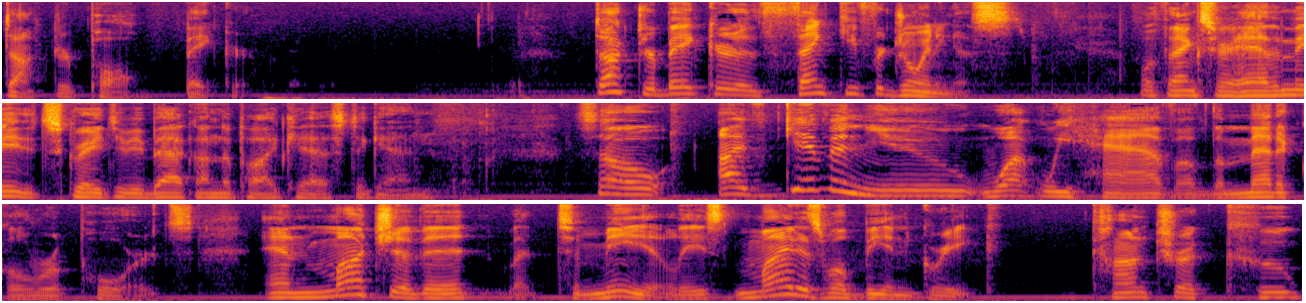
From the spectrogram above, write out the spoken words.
Dr. Paul Baker. Dr. Baker, thank you for joining us. Well, thanks for having me. It's great to be back on the podcast again. So, I've given you what we have of the medical reports, and much of it, but to me at least, might as well be in Greek. Contra coup,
